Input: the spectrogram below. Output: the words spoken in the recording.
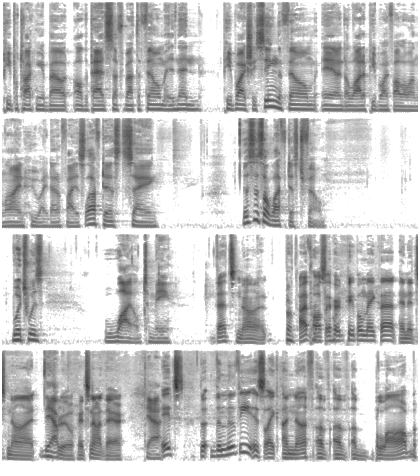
people talking about all the bad stuff about the film and then people actually seeing the film and a lot of people I follow online who identify as leftists saying this is a leftist film, which was wild to me. That's not. I've also heard people make that, and it's not Yeah. true. It's not there. Yeah. It's the the movie is like enough of of a blob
